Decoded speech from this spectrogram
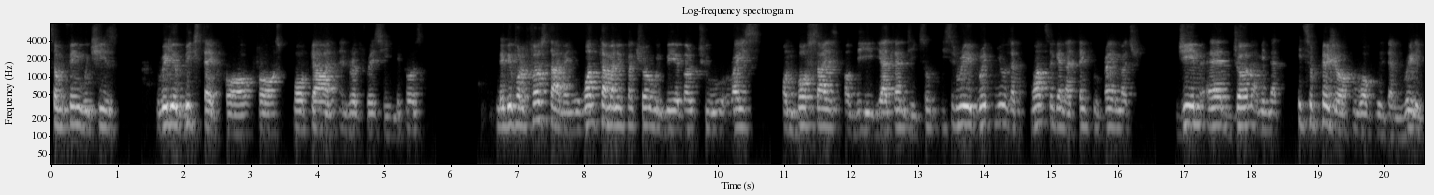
something which is really a big step for, for sport car and road racing because maybe for the first time, and one car manufacturer will be able to race on both sides of the, the Atlantic. So this is really great news. And once again, I thank you very much, Jim, Ed, John. I mean, that it's a pleasure to work with them, really.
